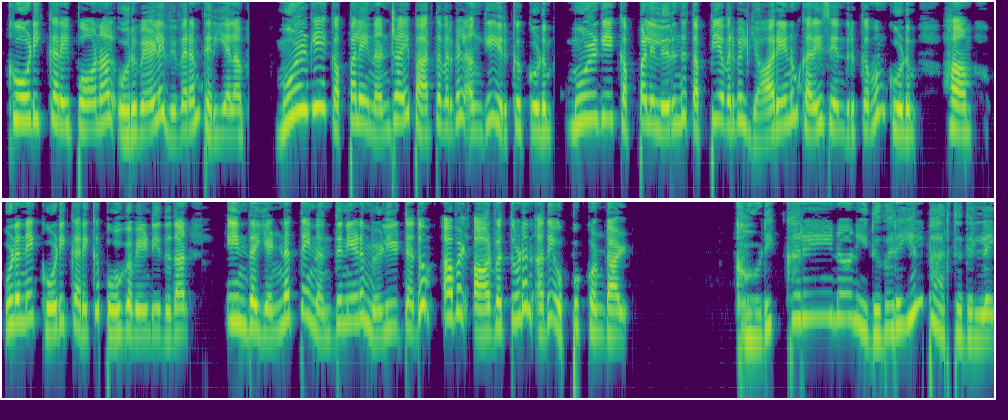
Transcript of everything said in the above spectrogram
கோடிக்கரை போனால் ஒருவேளை விவரம் தெரியலாம். மூழ்கிய கப்பலை நன்றாய் பார்த்தவர்கள் அங்கே இருக்கக்கூடும். மூழ்கிய கப்பலிலிருந்து தப்பியவர்கள் யாரேனும் கரை சேர்ந்திருக்கவும் கூடும். ஹாம் உடனே கோடிக்கரைக்கு போக வேண்டியதுதான். இந்த எண்ணத்தை நந்தினியிடம் வெளியிட்டதும் அவள் ஆர்வத்துடன் அதை ஒப்புக்கொண்டாள். கோடிக்கரையை நான் இதுவரையில் பார்த்ததில்லை.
